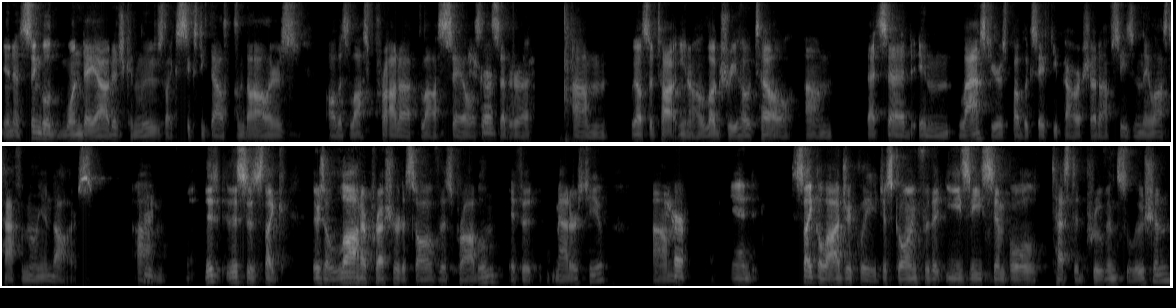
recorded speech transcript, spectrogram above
in a single one day outage can lose like sixty thousand dollars, all this lost product, lost sales, sure. etc. Um, we also taught, you know, a luxury hotel um, that said in last year's public safety power shutoff season they lost half a million dollars. Hmm. Um, this this is like there's a lot of pressure to solve this problem if it matters to you. Um, sure. And psychologically, just going for the easy, simple, tested, proven solution,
